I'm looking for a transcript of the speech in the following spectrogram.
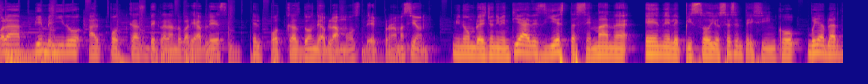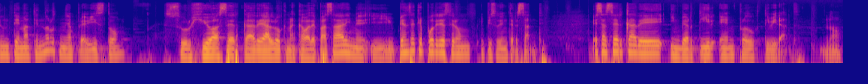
Hola, bienvenido al podcast Declarando Variables, el podcast donde hablamos de programación. Mi nombre es Johnny Ventiades y esta semana en el episodio 65 voy a hablar de un tema que no lo tenía previsto. Surgió acerca de algo que me acaba de pasar y, me, y pensé que podría ser un episodio interesante. Es acerca de invertir en productividad, ¿no?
